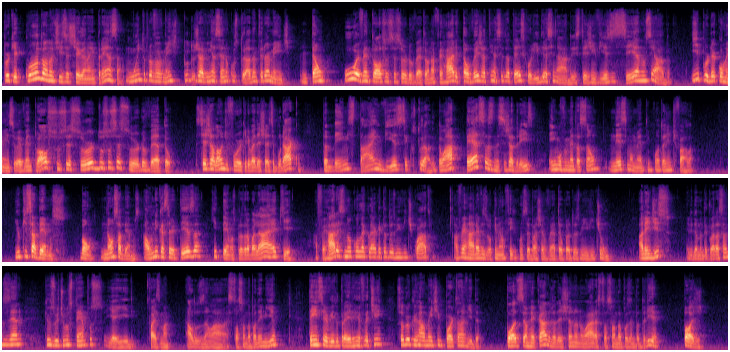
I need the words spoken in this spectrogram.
Porque quando a notícia chega na imprensa, muito provavelmente tudo já vinha sendo costurado anteriormente. Então, o eventual sucessor do Vettel na Ferrari talvez já tenha sido até escolhido e assinado e esteja em vias de ser anunciado. E por decorrência, o eventual sucessor do sucessor do Vettel, seja lá onde for que ele vai deixar esse buraco, também está em vias de ser costurado. Então há peças nesse xadrez em movimentação nesse momento enquanto a gente fala. E o que sabemos? Bom, não sabemos. A única certeza que temos para trabalhar é que a Ferrari assinou com o Leclerc até 2024. A Ferrari avisou que não fica com Sebastian Vettel para 2021. Além disso, ele deu uma declaração dizendo que os últimos tempos, e aí ele faz uma alusão à situação da pandemia, têm servido para ele refletir sobre o que realmente importa na vida. Pode ser um recado, já deixando no ar a situação da aposentadoria? Pode,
